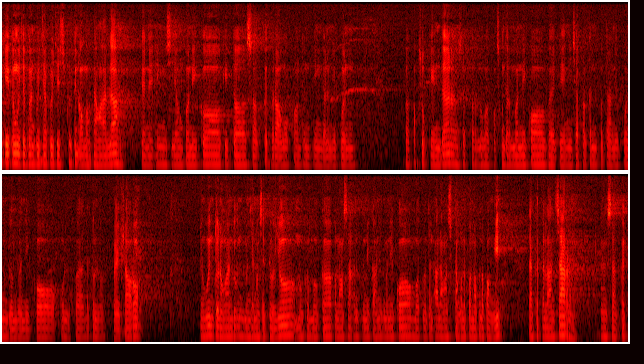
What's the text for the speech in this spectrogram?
kita mengucapkan puja-puji syukurin Allah Ta'ala dan ing siang punika kita saged rawuh wonten ing dalemipun Bapak Sukendar seperlu Bapak Sukendar menika badhe ngijabaken putranipun gambanika Ulfa Datul Maisyarah Nuwun turang anduk panjenengan sedaya muga-muga pelaksanaan pernikahan menika boten wonten alangan sedang kula punapa nggih. Saged lancar dan saged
